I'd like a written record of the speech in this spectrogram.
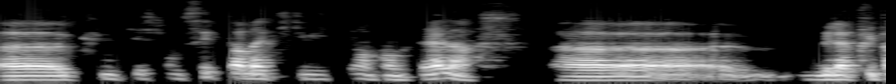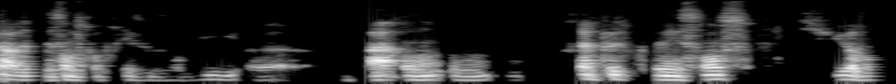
qu'une question de secteur d'activité en tant que tel. mais la plupart des entreprises aujourd'hui ont, ont, très peu de connaissances sur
